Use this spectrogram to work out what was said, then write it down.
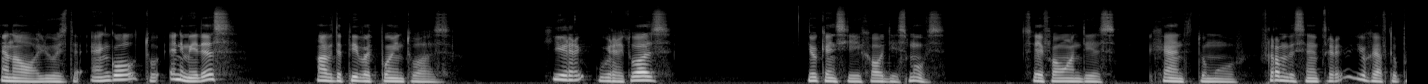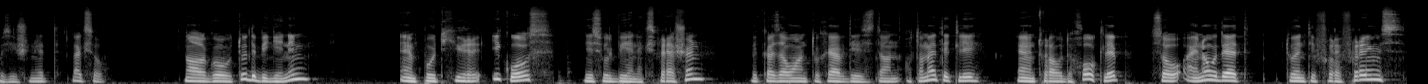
And now I'll use the angle to animate this. Now if the pivot point was here, where it was, you can see how this moves. So if I want this hand to move from the center, you have to position it like so. Now I'll go to the beginning and put here equals. This will be an expression because I want to have this done automatically and throughout the whole clip. So I know that 24 frames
